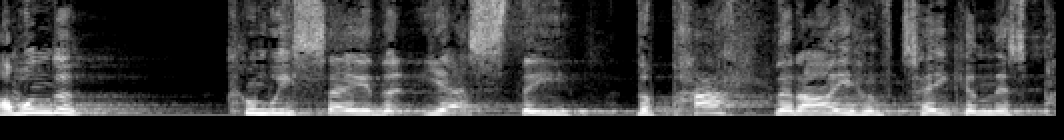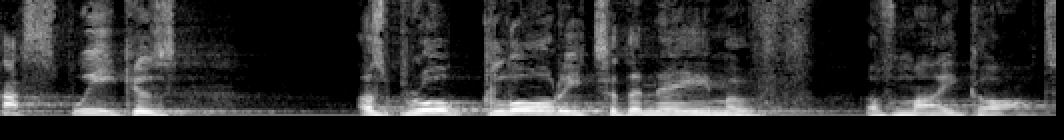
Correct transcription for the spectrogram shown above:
I wonder, can we say that, yes, the, the path that I have taken this past week has, has brought glory to the name of, of my God?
